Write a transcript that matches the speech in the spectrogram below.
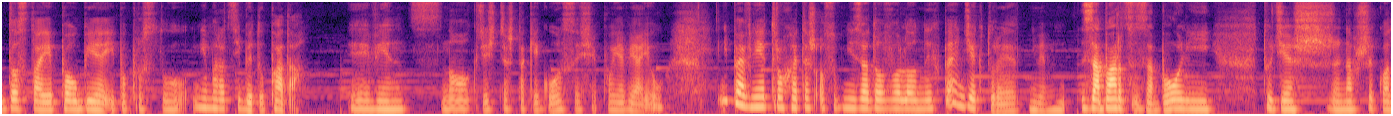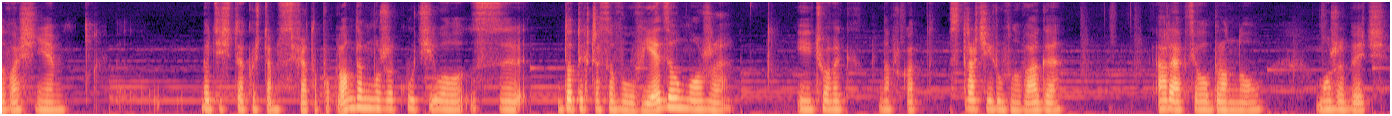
dostaje po łbie i po prostu nie ma racji bytu, pada. Y, więc no, gdzieś też takie głosy się pojawiają. I pewnie trochę też osób niezadowolonych będzie, które, nie wiem, za bardzo zaboli, tudzież na przykład właśnie e, będzie się to jakoś tam z światopoglądem może kłóciło, z dotychczasową wiedzą może i człowiek na przykład straci równowagę, a reakcją obronną może być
